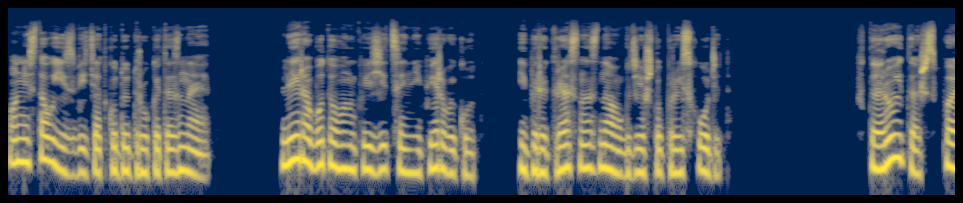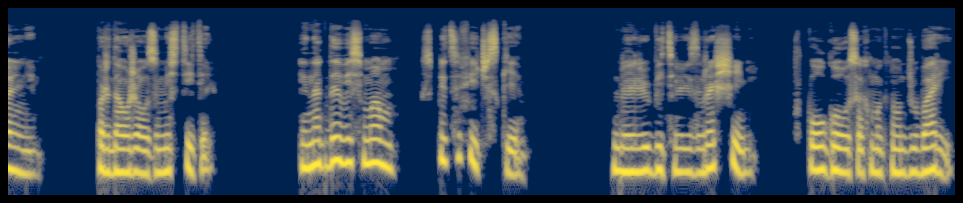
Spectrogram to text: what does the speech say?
Он не стал язвить, откуда друг это знает. Ли работал в Инквизиции не первый год и прекрасно знал, где что происходит. «Второй этаж спальни», – продолжал заместитель. «Иногда весьма специфические. Для любителей извращений», – в полголоса хмыкнул Дюбари.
